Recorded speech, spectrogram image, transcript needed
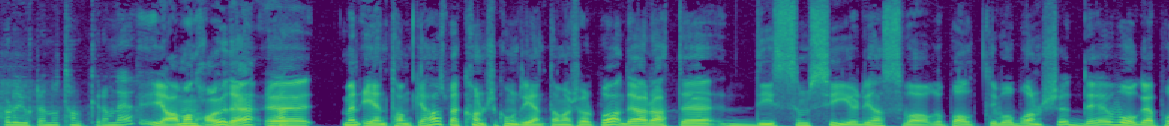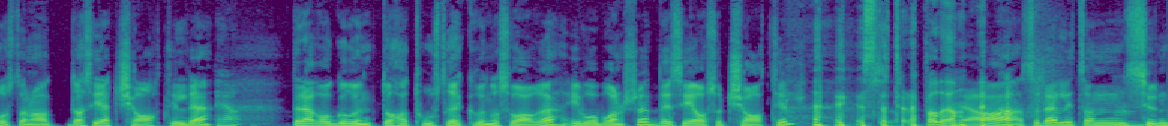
Har du gjort deg noen tanker om det? Ja, man har jo det. Ja. Eh, Men én tanke jeg har, som jeg kanskje kommer til å gjenta meg sjøl på, det er at eh, de som sier de har svaret på alt i vår bransje, det våger jeg påstå at da sier jeg tja til det. Ja. Det der å gå rundt og ha to streker under svaret i vår bransje, det sier jeg også tja til. Jeg støtter deg på den. Ja, så det er litt sånn sunn,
